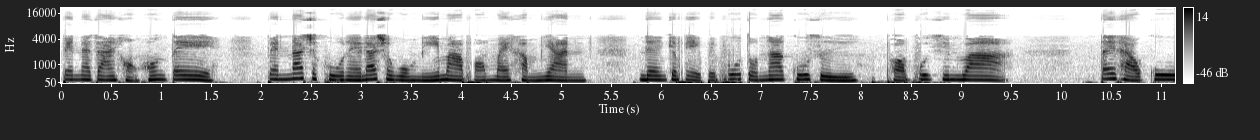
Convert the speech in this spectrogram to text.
เป็นอาจารย์ของห้องเต้ เป็นราชครูในราชวงศ์นี้มาพร้อมไม้คำยัน เดินกระเพกไปพูดตนหน้ากู้ซื้อพร้อมพูดขึ้นว่า ใต้เท้ากู้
